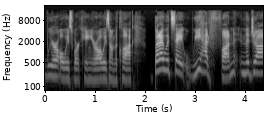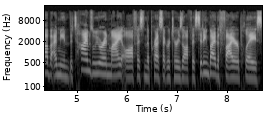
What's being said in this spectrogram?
we were always working. You're always on the clock. But I would say we had fun in the job. I mean, the times we were in my office, in the press secretary's office, sitting by the fireplace,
